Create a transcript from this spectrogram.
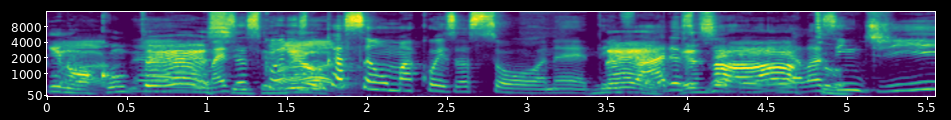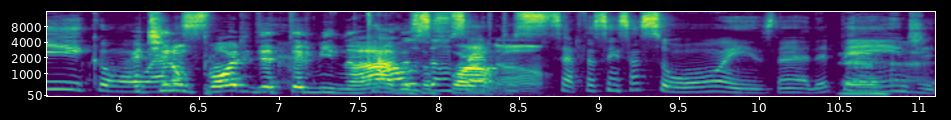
e não acontece? Não, mas as cores entendeu? nunca são uma coisa só, né? Tem Né? várias. é, Exato. elas indicam. A gente não pode determinar dessa causam forma. certos- Não. certas sensações, né? Depende.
